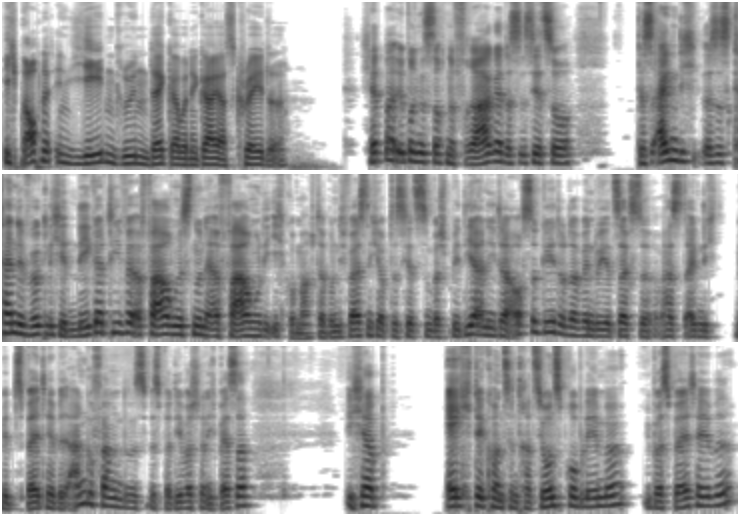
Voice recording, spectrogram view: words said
Ich brauche nicht in jedem grünen Deck aber eine Gaia's Cradle. Ich hätte mal übrigens noch eine Frage. Das ist jetzt so, das eigentlich, das ist keine wirkliche negative Erfahrung, ist nur eine Erfahrung, die ich gemacht habe. Und ich weiß nicht, ob das jetzt zum Beispiel dir, Anita, auch so geht oder wenn du jetzt sagst, du hast eigentlich mit Spelltable angefangen, dann ist es bei dir wahrscheinlich besser. Ich habe echte Konzentrationsprobleme über Spelltable.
